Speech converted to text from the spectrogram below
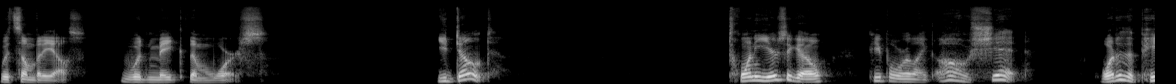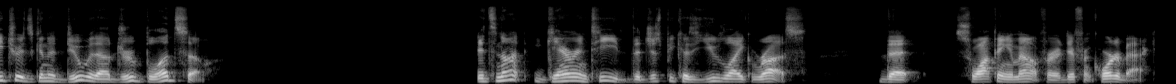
with somebody else would make them worse. You don't. 20 years ago, people were like, oh shit, what are the Patriots going to do without Drew Bledsoe? It's not guaranteed that just because you like Russ, that swapping him out for a different quarterback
